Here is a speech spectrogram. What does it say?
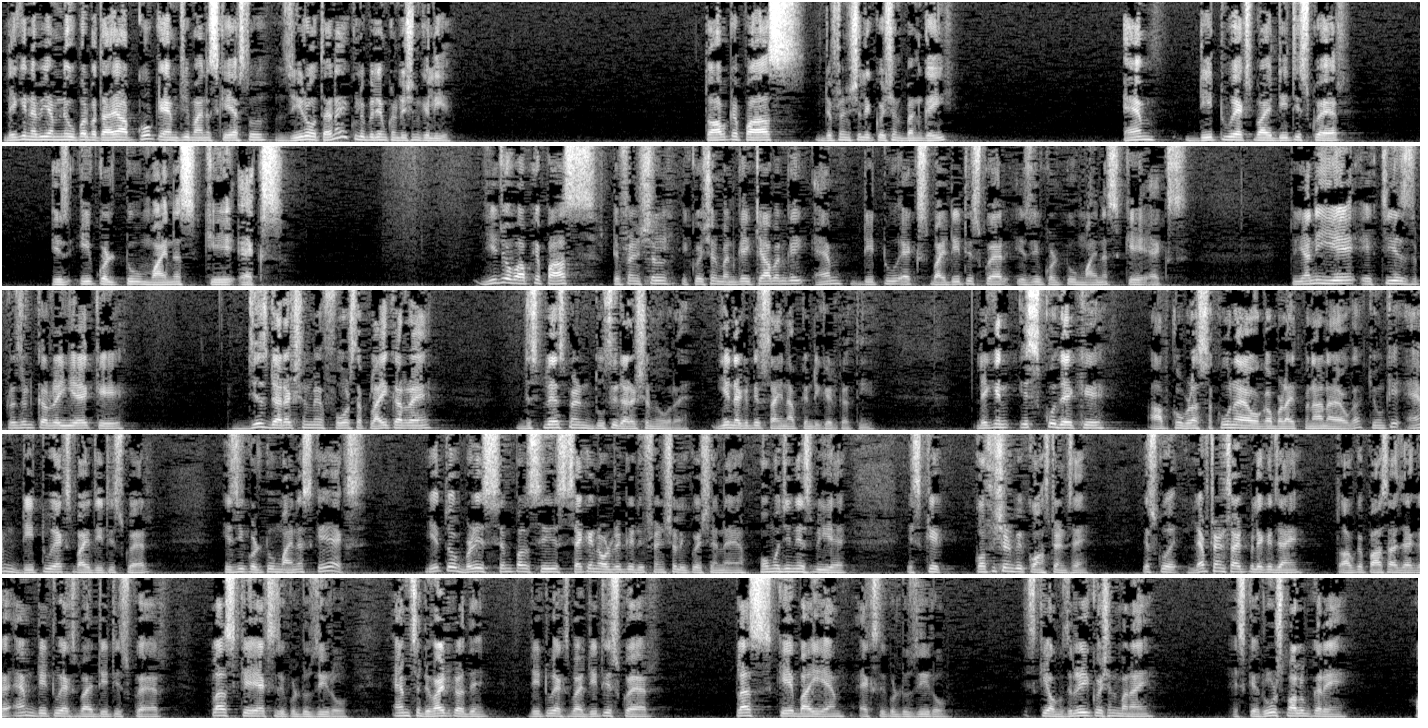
لیکن ابھی ہم نے اوپر بتایا آپ کو کہ m g minus k s تو زیرو ہوتا ہے نا اکولیبریم کنڈیشن کے لیے تو آپ کے پاس ڈفرینشیل اکویشن بن گئی M D two X by D T square is equal to minus K X یہ جو آپ کے پاس ڈفرینشیل اکویشن بن گئی کیا بن گئی M D two X by D T square is equal to minus K X تو یعنی یہ ایک چیز ریپرزینٹ کر رہی ہے کہ جس ڈائریکشن میں فورس اپلائی کر رہے ہیں ڈسپلیسمنٹ دوسری ڈائریکشن میں ہو رہا ہے یہ نیگیٹو سائن آپ کو انڈیکیٹ کرتی ہے لیکن اس کو دیکھ کے آپ کو بڑا سکون آیا ہوگا بڑا اطمینان آیا ہوگا کیونکہ M D two X by D T square is equal to minus K X یہ تو بڑی سمپل سی سیکنڈ آرڈر کی ڈیفرنشیل اکویشن ہے ہوموجینس بھی ہے اس کے کوفیشن بھی کانسٹینٹ ہیں اس کو لیفٹ ہینڈ سائڈ پہ لے کے جائیں تو آپ کے پاس آ جائے گا M D two X by D T square plus K X is equal to zero M سے ڈیوائڈ کر دیں D two X by D T square plus K by M X equal to zero اس کی auxiliary equation بنائیں اس کے roots معلوم کریں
